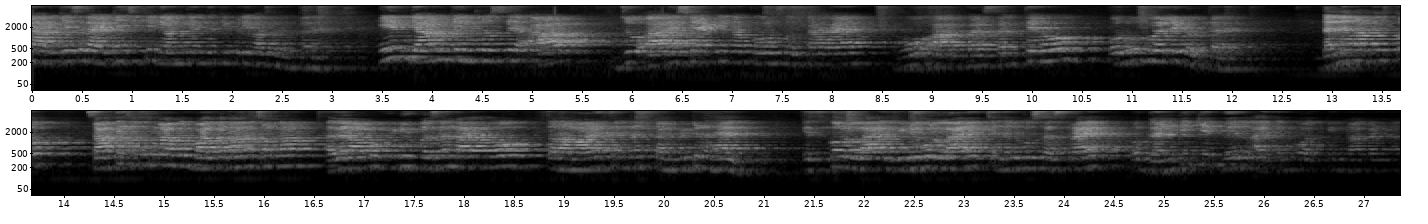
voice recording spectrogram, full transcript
आरके सर आईटीसी के ज्ञान केंद्र की परिभाषा देता है। इन ज्ञान केंद्रों से आप जो आरएसआईटी का कोर्स होता है, वो आप कर सकते हो और वो वैलिड होता है। धन्यवाद दोस्तों। साथ ही साथ मैं आपको बात बताना चाहूँगा, अगर आपको वीडियो पसंद आया हो तो हमारे चैनल कंप्यूटर हेल्प, इसको लाइक, वीडियो को लाइक, चैनल को सब्सक्राइब और घंटी के बेल आइकन को एक्टिव ना करना,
